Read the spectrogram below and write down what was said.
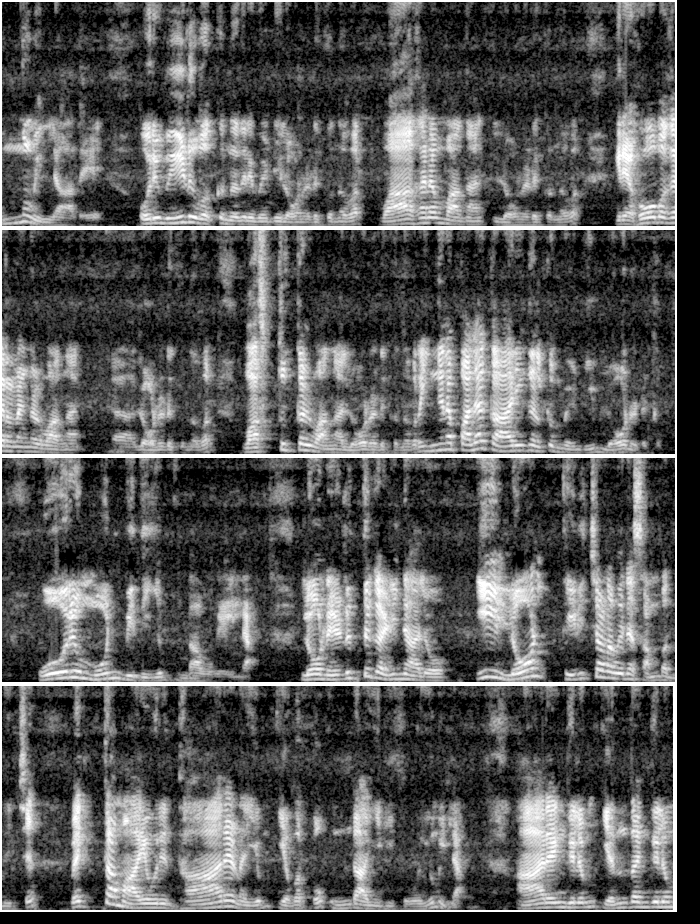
ഒന്നുമില്ലാതെ ഒരു വീട് വെക്കുന്നതിന് വേണ്ടി ലോൺ എടുക്കുന്നവർ വാഹനം വാങ്ങാൻ ലോൺ എടുക്കുന്നവർ ഗ്രഹോപകരണങ്ങൾ വാങ്ങാൻ ലോൺ എടുക്കുന്നവർ വസ്തുക്കൾ വാങ്ങാൻ ലോൺ എടുക്കുന്നവർ ഇങ്ങനെ പല കാര്യങ്ങൾക്കും വേണ്ടിയും ലോൺ എടുക്കും. ഒരു മുൻവിധിയും ഉണ്ടാവുകയില്ല. ലോൺ എടുത്തു കഴിഞ്ഞാലോ ഈ ലോൺ തിരിച്ചടവിനെ സംബന്ധിച്ച് വ്യക്തമായ ഒരു ധാരണയും ഇവർക്ക് ഉണ്ടായിരിക്കുകയുമില്ല. ആരെങ്കിലും എന്തെങ്കിലും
